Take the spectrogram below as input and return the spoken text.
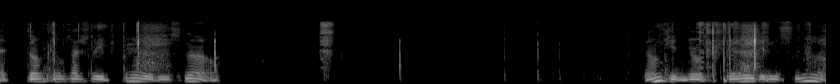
that Duncan was actually buried in snow. Duncan, you're buried in the snow.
